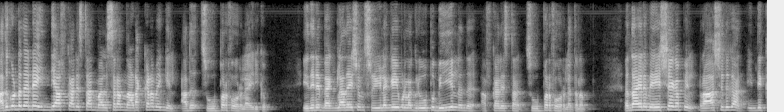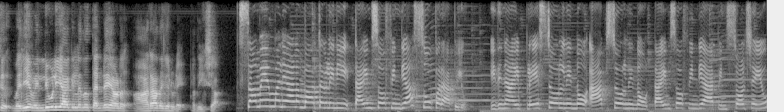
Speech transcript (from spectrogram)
അതുകൊണ്ട് തന്നെ ഇന്ത്യ അഫ്ഗാനിസ്ഥാൻ മത്സരം നടക്കണമെങ്കിൽ അത് സൂപ്പർ ഫോറിലായിരിക്കും. ഇതിന് ബംഗ്ലാദേശും ശ്രീലങ്കയുമുള്ള ഗ്രൂപ്പ് ബിയിൽ നിന്ന് അഫ്ഗാനിസ്ഥാൻ സൂപ്പർ ഫോറിലെത്തണം എന്തായാലും ഏഷ്യ കപ്പിൽ റാഷിദ് ഖാൻ ഇന്ത്യയ്ക്ക് വലിയ വെല്ലുവിളിയാകില്ലെന്ന് തന്നെയാണ് ആരാധകരുടെ പ്രതീക്ഷ. സമയം മലയാളം വാർത്തകൾ ഇനി ടൈംസ് ഓഫ് ഇന്ത്യ സൂപ്പർ ആപ്പിലും ഇതിനായി പ്ലേ സ്റ്റോറിൽ നിന്നോ ആപ്പ് സ്റ്റോറിൽ നിന്നോ Times of India app install ചെയ്യൂ.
